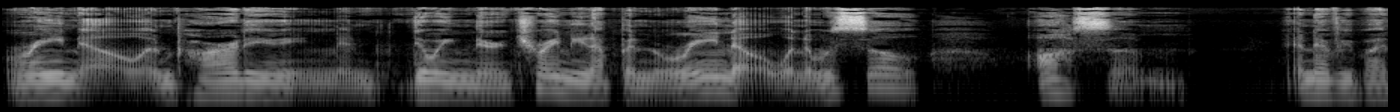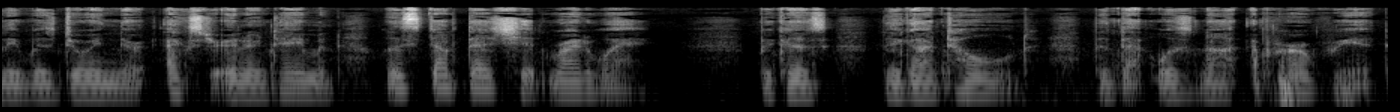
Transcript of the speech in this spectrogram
Reno and partying and doing their training up in Reno when it was so awesome and everybody was doing their extra entertainment. Let's stopped that shit right away because they got told that that was not appropriate.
